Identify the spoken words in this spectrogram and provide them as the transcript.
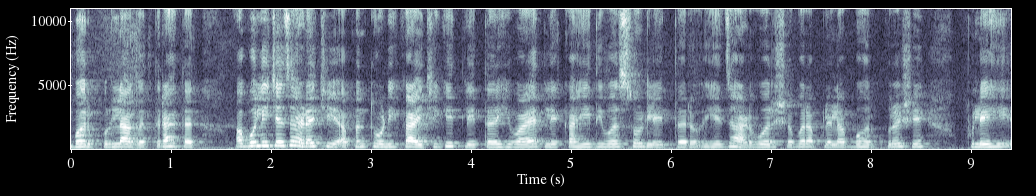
भरपूर लागत राहतात. अबोलीच्या झाडाची आपण थोडी काळजी घेतली तर हिवाळ्यातले काही दिवस सोडले तर हे झाड वर्षभर आपल्याला भरपूर असे फुलेही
